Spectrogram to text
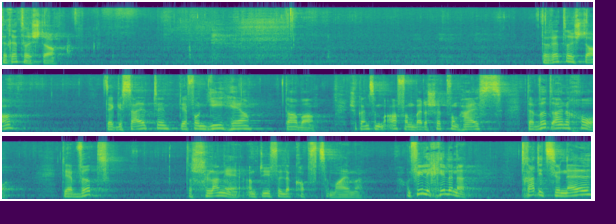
Der Retter ist da. Der Retter ist da, der Gesalbte, der von jeher da war. Schon ganz am Anfang bei der Schöpfung heißt es, da wird einer kommen, der wird der Schlange am Teufel der Kopf zermalmen. Und viele Kirchen traditionell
